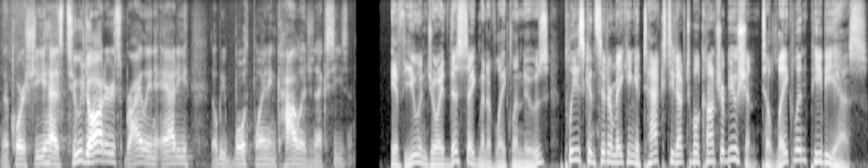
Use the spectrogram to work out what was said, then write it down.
And of course, she has two daughters, Briley and Addie. They'll be both playing in college next season. If you enjoyed this segment of Lakeland News, please consider making a tax-deductible contribution to Lakeland PBS.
